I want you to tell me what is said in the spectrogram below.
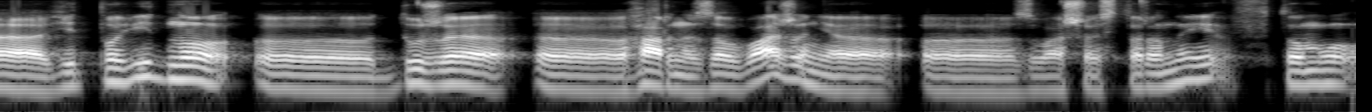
Е, Відповідно, е, дуже е, гарне зауваження е, з вашої сторони в тому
